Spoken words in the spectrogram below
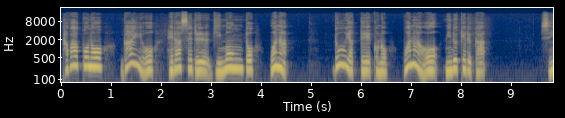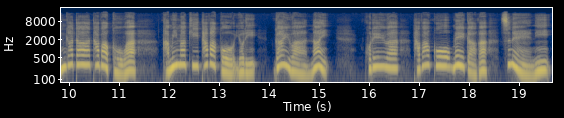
タバコの害を減らせる疑問と罠。どうやってこの罠を見抜けるか。新型タバコは紙巻きタバコより害はない。これはタバコメーカーが常に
